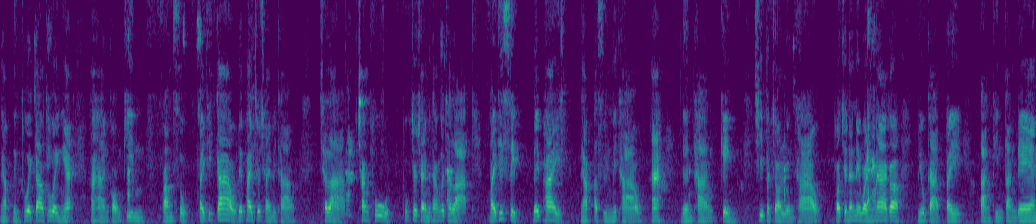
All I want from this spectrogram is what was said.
นะครับหนึ่งถ้วยเก้าถ้วยอย่างเงี้ยอาหารของกินความสุขใบที่ 9 ได้ไพ่เจ้าชายไม้เท้า ฉลาดค่ะช่างพูด พวกเจ้าชายไม้เท้าก็ฉลาด ใบที่ 10 ได้ไพ่นะครับอัศวินไม้เท้าอะเดินทางเก่งชีพจรลงเท้า เพราะฉะนั้นในวันข้างหน้าก็มีโอกาสไป ต่างถิ่นต่างแดน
